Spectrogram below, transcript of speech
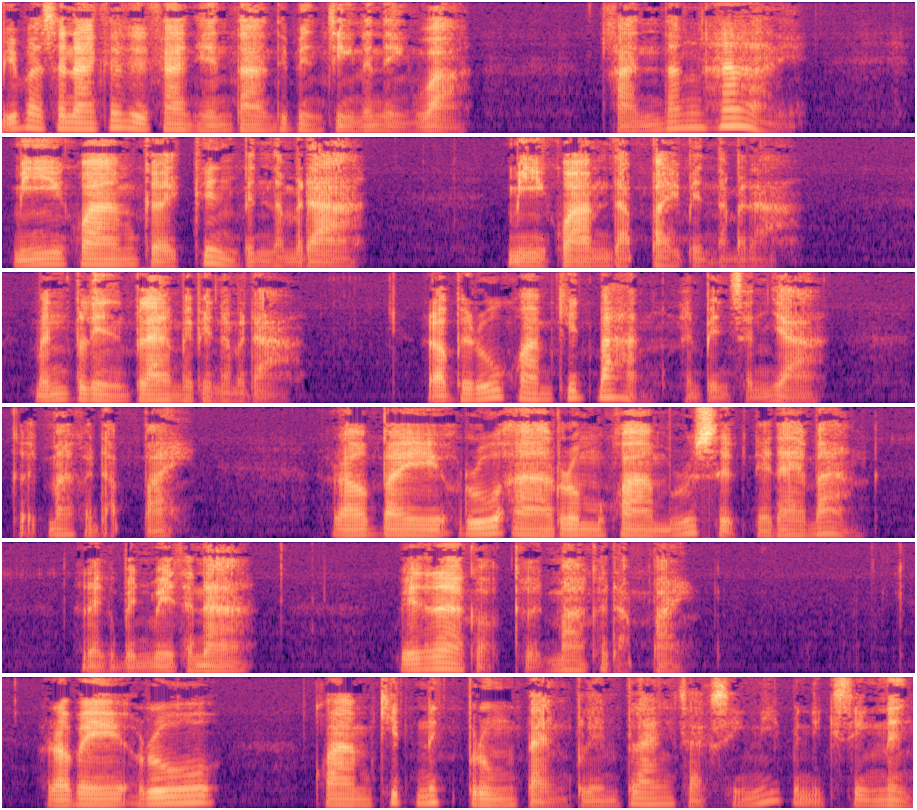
วิปัสสนาก็คือการเห็นตามที่เป็นจริงนั่นเองว่า ขันธ์ทั้งห้าเนี่ยมีความเกิดขึ้นเป็นธรรมดา มีความดับไปเป็นธรรมดา มันเปลี่ยนแปลงไปเป็นธรรมดา เราไปรู้ความคิดบ้างนั่นเป็นสัญญา เกิดมากก็ดับไป เราไปรู้อารมณ์ความรู้สึกได้ได้บ้างนั่นก็เป็นเวทนา เวทนาก็เกิดมากก็ดับไป เราไปรู้ ความคิดนึกปรุงแต่งเปลี่ยนแปลงจากสิ่งนี้เป็นอีกสิ่งหนึ่ง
